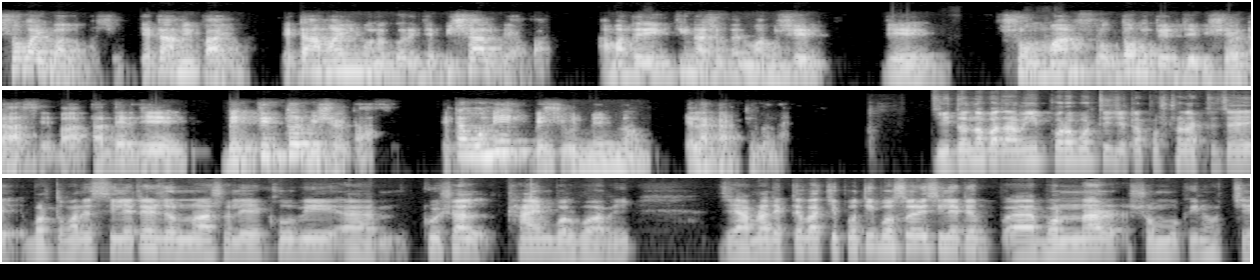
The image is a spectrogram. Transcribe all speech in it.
সবাই ভালোবাসে, যেটা আমি পাই। এটা আমি মনে করি যে বিশাল ব্যাপার। আমাদের এই তিন আসনের মানুষের যে সম্মান, শ্রদ্ধাবোধের যে বিষয়টা আছে বা তাদের যে ব্যক্তিত্বর বিষয়টা আছে, এটা অনেক বেশি অন্যান্য এলাকার তুলনায়। জি, ধন্যবাদ। আমি পরবর্তী যেটা প্রশ্ন রাখতে চাই, বর্তমানে সিলেটের জন্য আসলে খুবই ক্রুশাল টাইম বলব আমি, যে আমরা দেখতে পাচ্ছি প্রতি বছরই সিলেটে বন্যার সম্মুখীন হচ্ছে,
